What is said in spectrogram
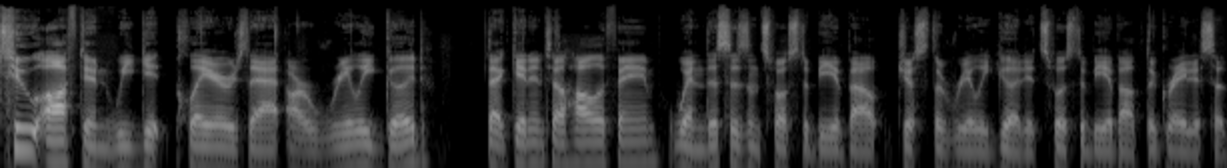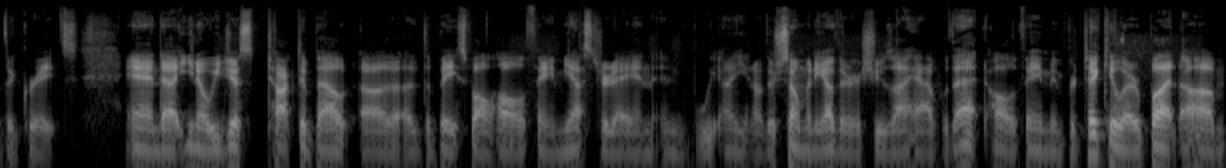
too often we get players that are really good that get into Hall of Fame when this isn't supposed to be about just the really good. It's supposed to be about the greatest of the greats. And uh, you know, we just talked about uh, the Baseball Hall of Fame yesterday, and and we, uh, you know, there's so many other issues I have with that Hall of Fame in particular. But um,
